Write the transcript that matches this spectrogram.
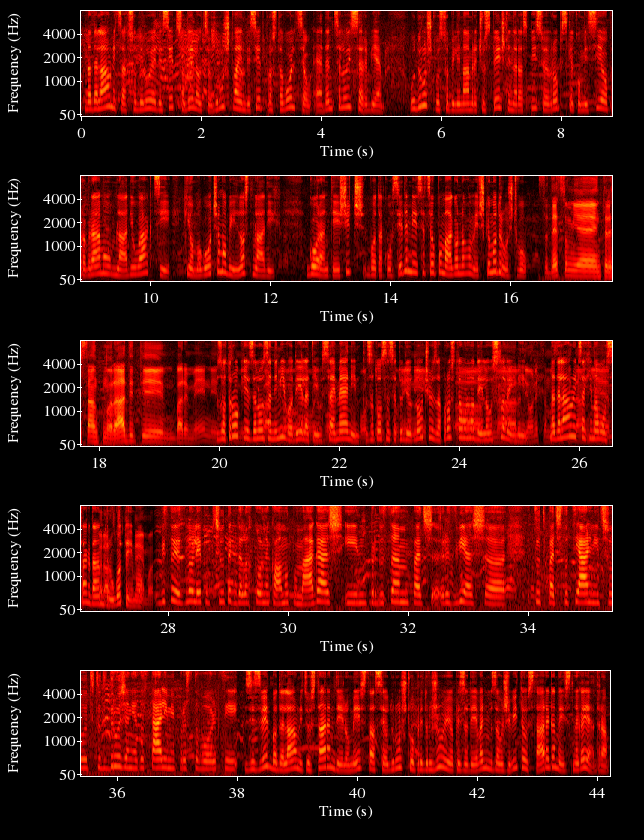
Na delavnicah sodeluje deset sodelavcev društva in deset prostovoljcev, eden celo iz Srbije. V društvu so bili namreč uspešni na razpisu Evropske komisije v programu Mladi v akciji, ki omogoča mobilnost mladih. Goran Tešič bo tako sedem mesecev pomagal novomeškemu društvu. S decom je interesantno raditi, bare meni. Z otroki je zelo zanimivo delati, vsaj meni, zato sem se tudi odločil za prostovoljno delo v Sloveniji. Na delavnicah imamo vsak dan drugo temo. V bistvu je zelo lep občutek, da lahko nekomu pomagaš in predvsem pač razvijaš tudi pač socialni čut, tudi druženje z ostalimi prostovoljci. Z izvedbo delavnic v starem delu mesta se v društvu pridružujejo prizadevanjem za oživitev starega mestnega jedra.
